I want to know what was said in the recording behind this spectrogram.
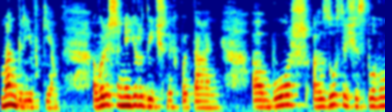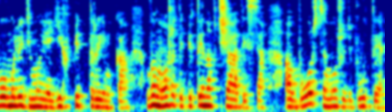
мандрівки, вирішення юридичних питань. Або ж е, зустрічі з впливовими людьми, їх підтримка. Ви можете піти навчатися, або ж це можуть бути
